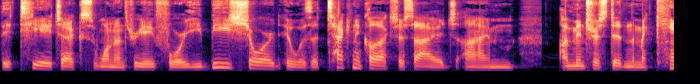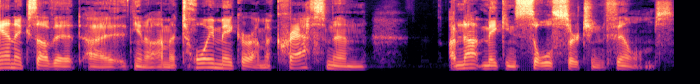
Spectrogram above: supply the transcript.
the THX 11384EB short. It was a technical exercise. I'm I'm interested in the mechanics of it. I, you know, I'm a toy maker. I'm a craftsman. I'm not making soul searching films.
